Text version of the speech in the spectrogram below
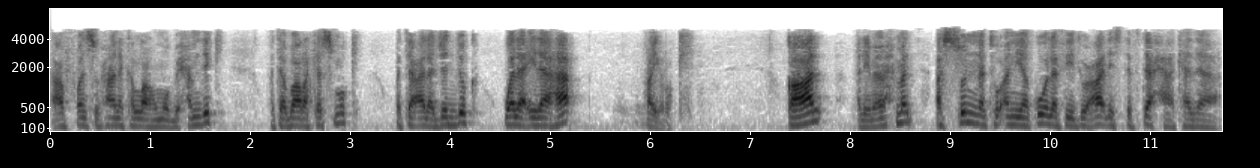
عفوا سبحانك اللهم وبحمدك وتبارك اسمك وتعالى جدك ولا إله غيرك. قال الإمام أحمد السنة أن يقول في دعاء الاستفتاح هكذا.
